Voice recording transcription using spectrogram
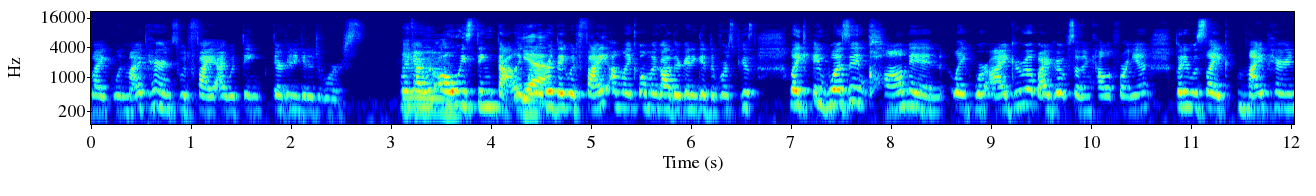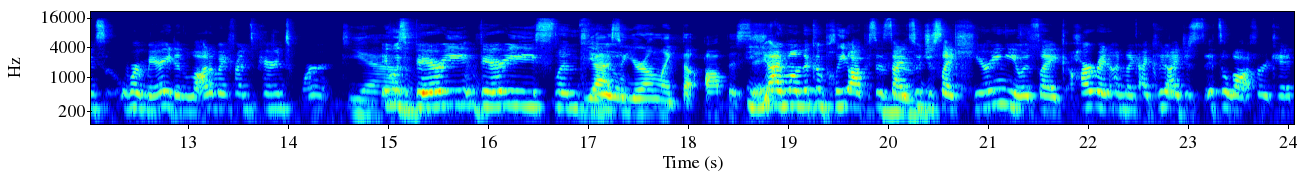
like when my parents would fight, I would think they're gonna get a divorce. Like I would Mm. always think that. Like Yeah. whenever they would fight, I'm like, oh my god, they're gonna get divorced because like it wasn't common. Like where I grew up, I grew up Southern California, but it was like my parents were married and a lot of my friends' parents weren't. yeah. It was very very slim. Few. Yeah, so you're on like the opposite. Yeah, I'm on the complete opposite side. Mhm. So just like hearing you, it's like heart rate. I'm like, I could, I just, it's a lot for a kid.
